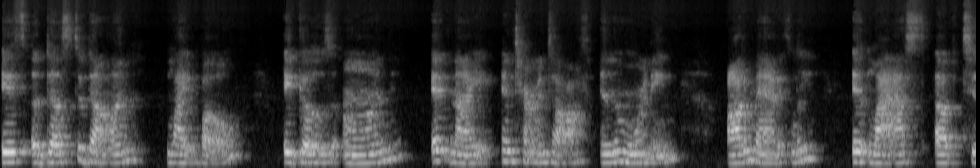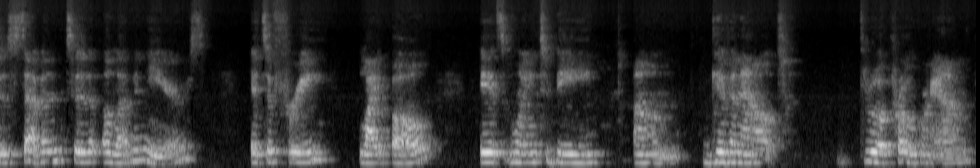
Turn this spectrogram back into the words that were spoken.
It's a dusk to dawn light bulb. It goes on at night and turns off in the morning automatically. It lasts up to seven to 11 years. It's a free light bulb. It's going to be um, given out through a program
